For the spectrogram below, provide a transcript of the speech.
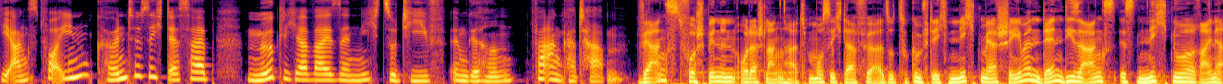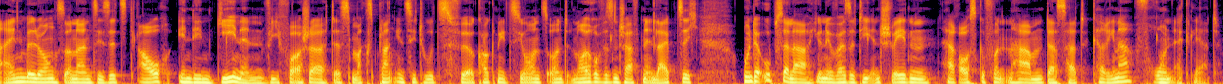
Die Angst vor ihnen könnte sich deshalb möglicherweise nicht so tief im Gehirn verankert haben. Wer Angst vor Spinnen oder Schlangen hat, muss sich dafür also zukünftig nicht mehr schämen, denn diese Angst ist nicht nur reine Einbildung, sondern sie sitzt auch in den Genen, wie Forscher des Max-Planck-Instituts für Kognitions- und Neurowissenschaften in Leipzig und der Uppsala University in Schweden herausgefunden haben. Das hat Karina Frohn erklärt.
